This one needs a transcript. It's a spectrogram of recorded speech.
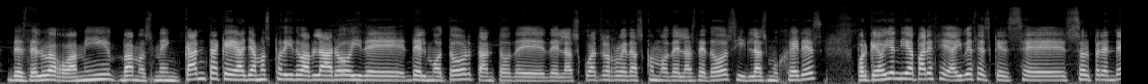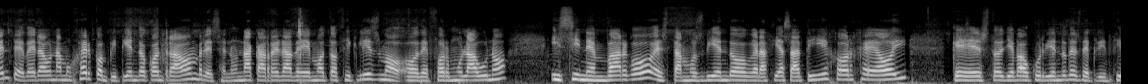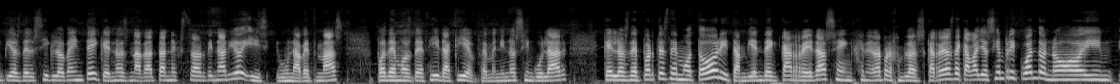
Desde luego, a mí, vamos, me encanta que hayamos podido hablar hoy de, del motor, tanto de, de, las cuatro ruedas como de las de dos y las mujeres, porque hoy en día parece, hay veces que es sorprendente ver a una mujer compitiendo contra hombres en una carrera de motociclismo o de Fórmula 1 y sin embargo estamos viendo, gracias a ti, Jorge, hoy que esto lleva ocurriendo desde principios del siglo XX y que no es nada tan extraordinario y una vez más podemos decir aquí en femenino singular que los deportes de motor y también de carreras en general, por ejemplo las carreras de caballo, siempre y cuando no eh,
